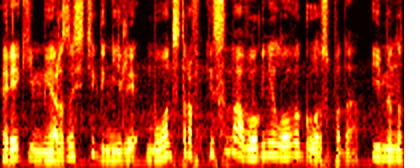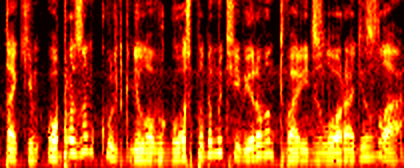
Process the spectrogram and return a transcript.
реки мерзости, гнили, монстров и самого гнилого господа. Именно таким образом культ гнилого господа мотивирован творить зло ради зла.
